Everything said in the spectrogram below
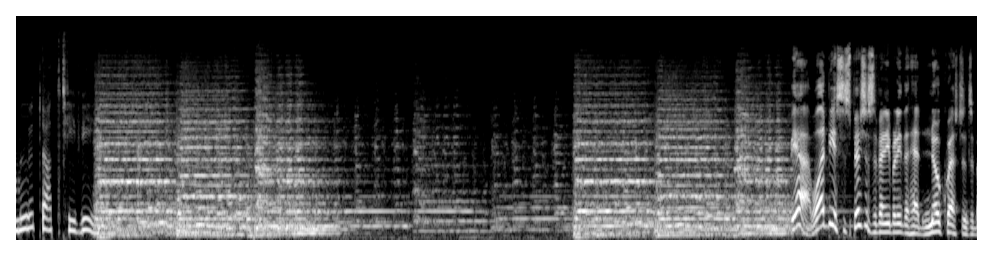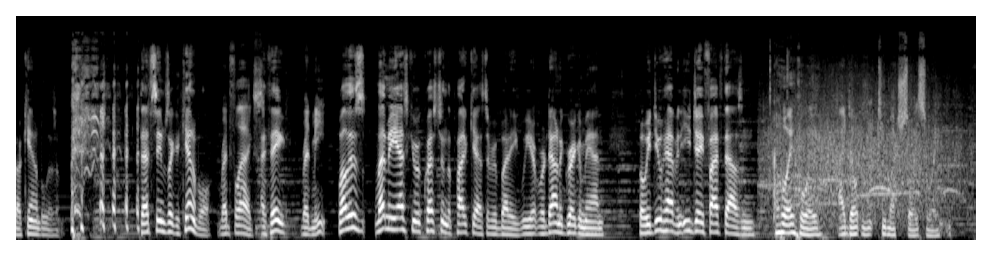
Mood.tv. Yeah, well, I'd be suspicious of anybody that had no questions about cannibalism. that seems like a cannibal, Red flags. I think. Red meat. Well, this let me ask you a question in the podcast, everybody. We are, we're down to Greg Man, but we do have an EJ five thousand. Ahoy, hoy. I don't eat too much soy soy.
